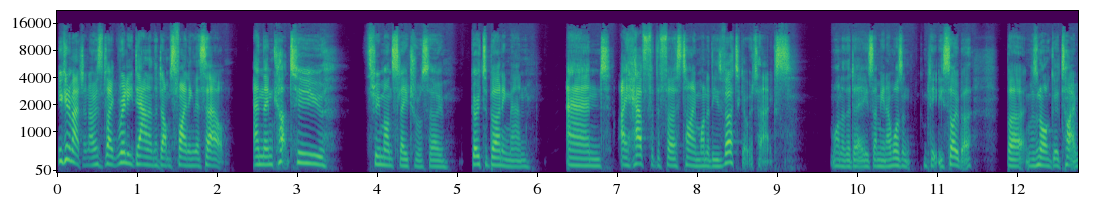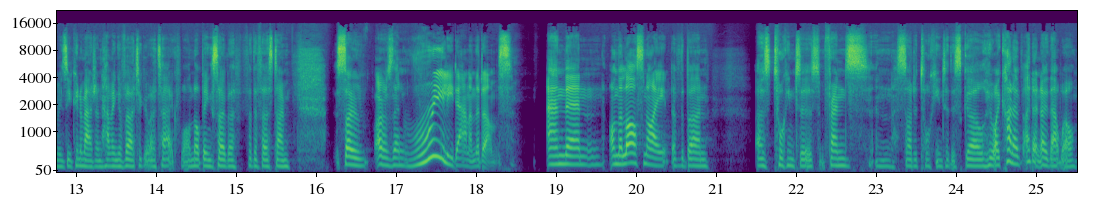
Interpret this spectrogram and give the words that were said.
you can imagine I was like really down in the dumps finding this out. And then cut to three months later or so, go to Burning Man. And I have for the first time one of these vertigo attacks one of the days. I mean, I wasn't completely sober, but it was not a good time, as you can imagine, having a vertigo attack while not being sober for the first time. So I was then really down in the dumps. And then on the last night of the burn, I was talking to some friends and started talking to this girl who I kind of, I don't know that well,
